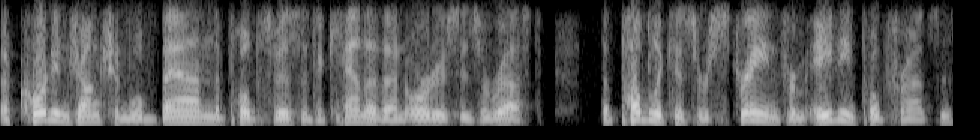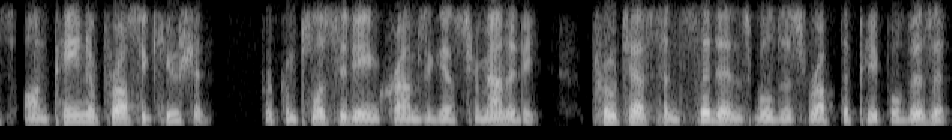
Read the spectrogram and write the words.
A court injunction will ban the Pope's visit to Canada and orders his arrest. The public is restrained from aiding Pope Francis on pain of prosecution for complicity in crimes against humanity. Protests and sit-ins will disrupt the papal visit.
